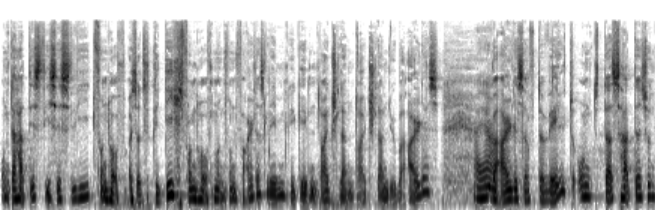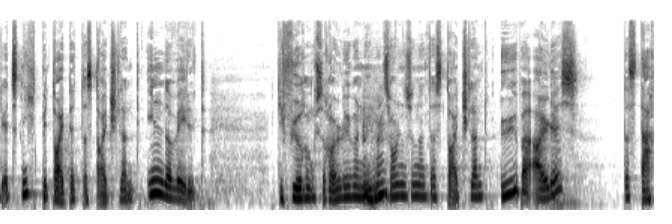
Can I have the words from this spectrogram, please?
Und da hat es dieses Lied von Hoff, also das Gedicht von Hoffmann von Faldersleben gegeben, Deutschland, Deutschland über alles, ah, ja. über alles auf der Welt. Und das hat also jetzt nicht bedeutet, dass Deutschland in der Welt die Führungsrolle übernehmen mhm. sollen, sondern dass Deutschland über alles das Dach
